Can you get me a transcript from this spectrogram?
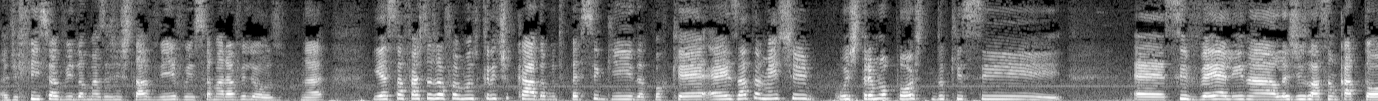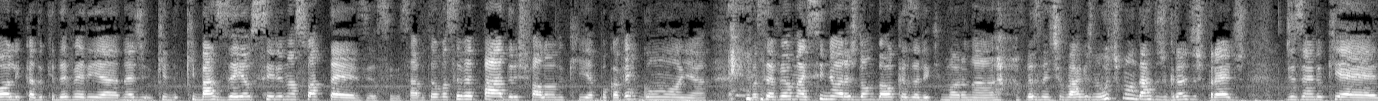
É difícil a vida, mas a gente está vivo e isso é maravilhoso, né? E essa festa já foi muito criticada, muito perseguida, porque é exatamente o extremo oposto do que se é, se vê ali na legislação católica do que deveria, né, de- que, que baseia o Sírio na sua tese, assim, sabe? Então você vê padres falando que é pouca vergonha, você vê umas senhoras dondocas ali que moram na Presidente Vargas, no último andar dos grandes prédios, dizendo que é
